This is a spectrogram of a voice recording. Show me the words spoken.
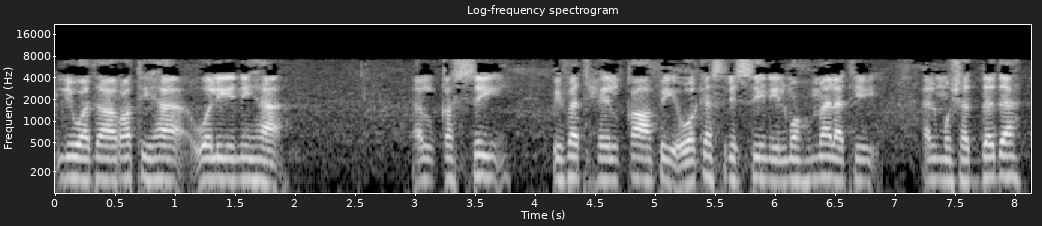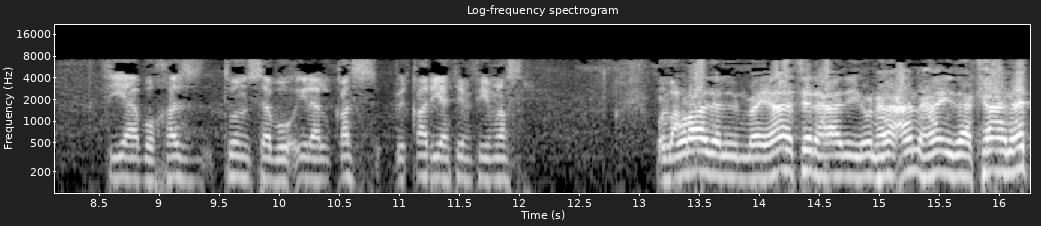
لوثارتها ولينها. القسي بفتح القاف وكسر السين المهملة المشددة ثياب خز تنسب إلى القس بقرية في مصر. والمراد المياثر هذه ينهى عنها إذا كانت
